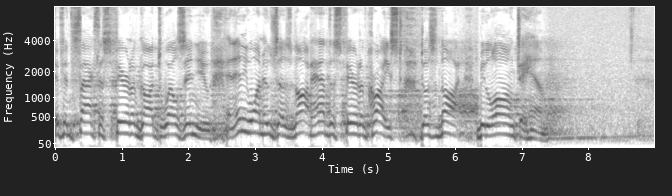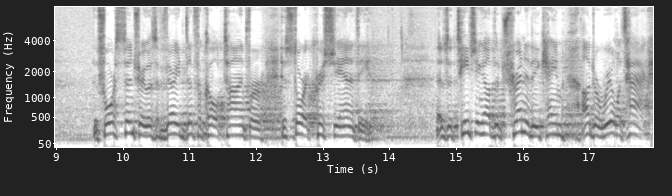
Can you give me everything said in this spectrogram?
If in fact the Spirit of God dwells in you, and anyone who does not have the Spirit of Christ does not belong to him. The fourth century was a very difficult time for historic Christianity as the teaching of the Trinity came under real attack.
